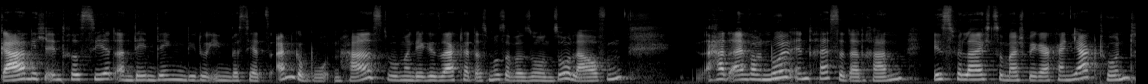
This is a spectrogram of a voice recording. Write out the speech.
gar nicht interessiert an den Dingen, die du ihm bis jetzt angeboten hast, wo man dir gesagt hat, das muss aber so und so laufen hat einfach null Interesse daran, ist vielleicht zum Beispiel gar kein Jagdhund,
